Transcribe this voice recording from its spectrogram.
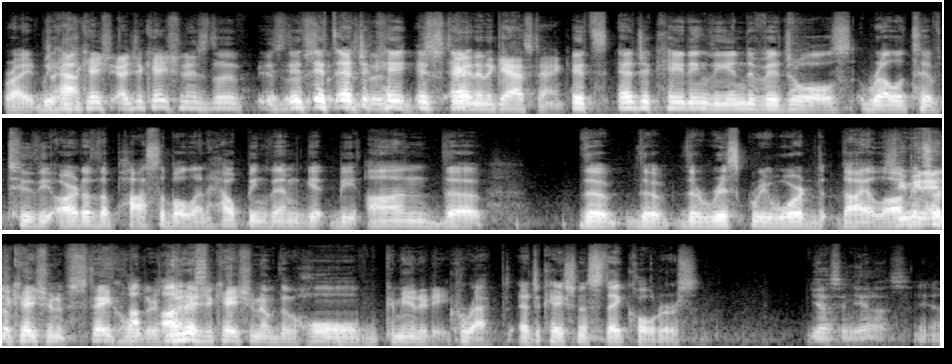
right? We so have, education. Education is the is the, it's, it's educate. It's stand ed, in the gas tank. It's educating the individuals relative to the art of the possible and helping them get beyond the the, the, the risk reward dialogue. So you mean education of, of stakeholders, uh, not education of the whole community? Correct. Education of stakeholders. Yes and yes. Yeah.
